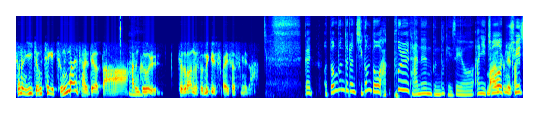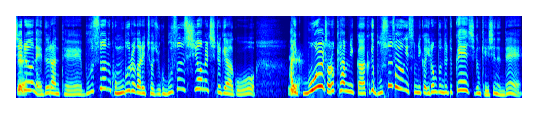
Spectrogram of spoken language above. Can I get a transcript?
저는 이 정책이 정말 잘 되었다 하는 아. 그걸 교도관으로서 느낄 수가 있었습니다. 그러니까 어떤 분들은 지금도 악플 다는 분도 계세요. 아니 저 죄지른 네. 애들한테 무슨 공부를 가르쳐 주고 무슨 시험을 치르게 하고 아니 예. 뭘 저렇게 합니까? 그게 무슨 소용이 있습니까? 이런 분들도 꽤 지금 계시는데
